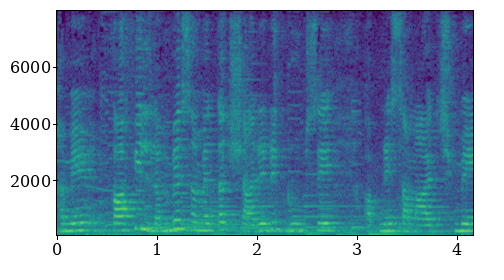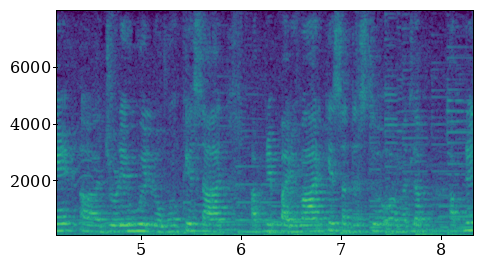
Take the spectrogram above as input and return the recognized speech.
हमें काफ़ी लंबे समय तक शारीरिक रूप से अपने समाज में आ, जुड़े हुए लोगों के साथ अपने परिवार के सदस्यों मतलब अपने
